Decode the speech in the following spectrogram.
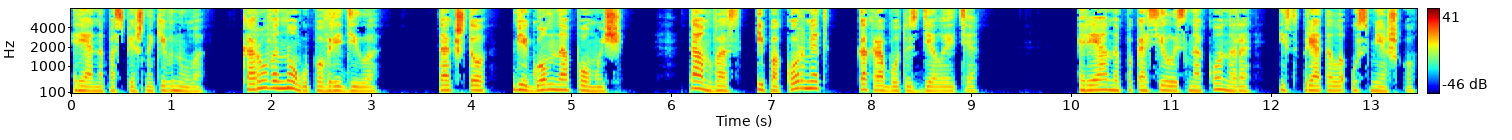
Риана поспешно кивнула. Корова ногу повредила. Так что бегом на помощь. Там вас и покормят, как работу сделаете. Риана покосилась на Конора и спрятала усмешку.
